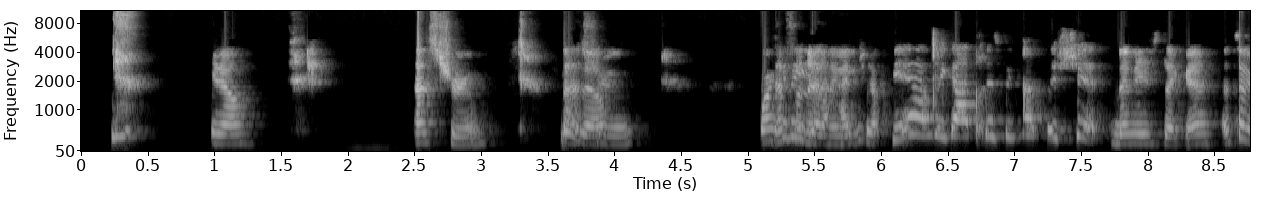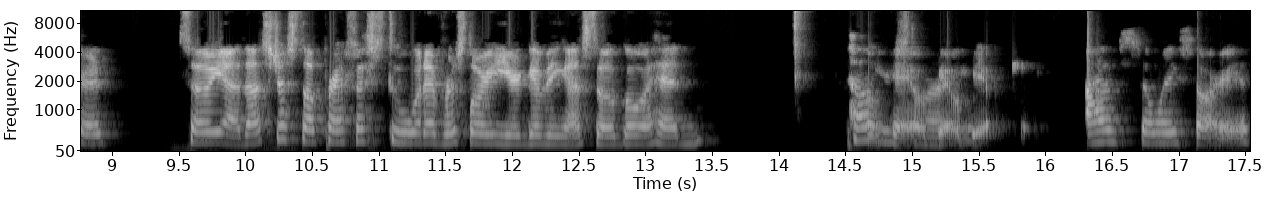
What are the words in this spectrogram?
you know, That's true. That's know. true. Definitely. hype shit up. Yeah, we got this. We got this shit. Then you're just like, eh, that's okay. So yeah, that's just a preface to whatever story you're giving us. So go ahead. Tell your Okay, story. okay, okay, okay. I have so many stories.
